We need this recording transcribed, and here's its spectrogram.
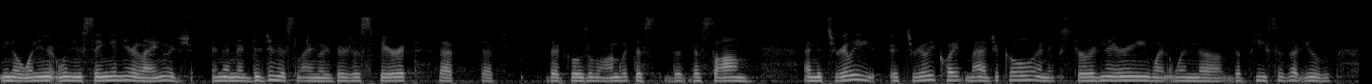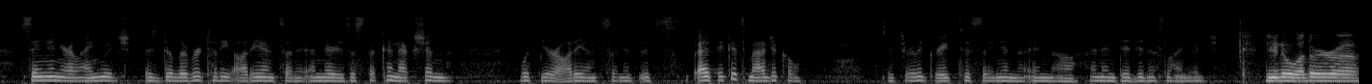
you know when you when you sing in your language, in an indigenous language, there's a spirit that that that goes along with this the, the song, and it's really it's really quite magical and extraordinary when when uh, the pieces that you sing in your language is delivered to the audience, and, and there's just a connection with your audience, and it's, it's I think it's magical it's really great to sing in, in uh, an indigenous language. Do you know other uh,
